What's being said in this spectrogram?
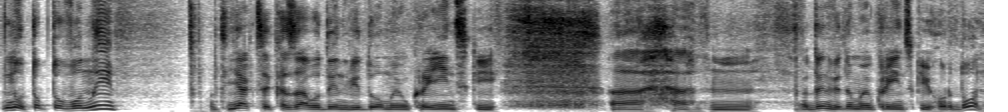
ну, тобто вони. От як це казав один відомий український е, один відомий український гордон.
